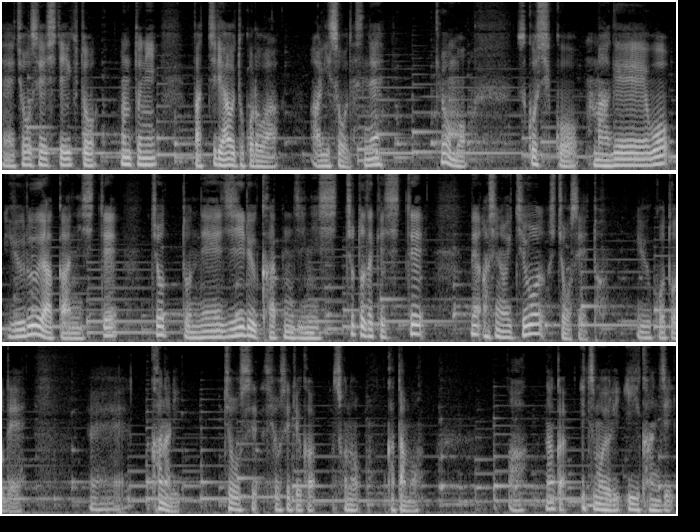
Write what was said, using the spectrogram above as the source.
えー、調整していくと本当にバッチリ合うところはありそうですね。今日も少しこう曲げを緩やかにしてちょっとねじる感じにしちょっとだけしてで足の位置を調整ということで、えー、かなり調整調整というかその方もあなんかいつもよりいい感じ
